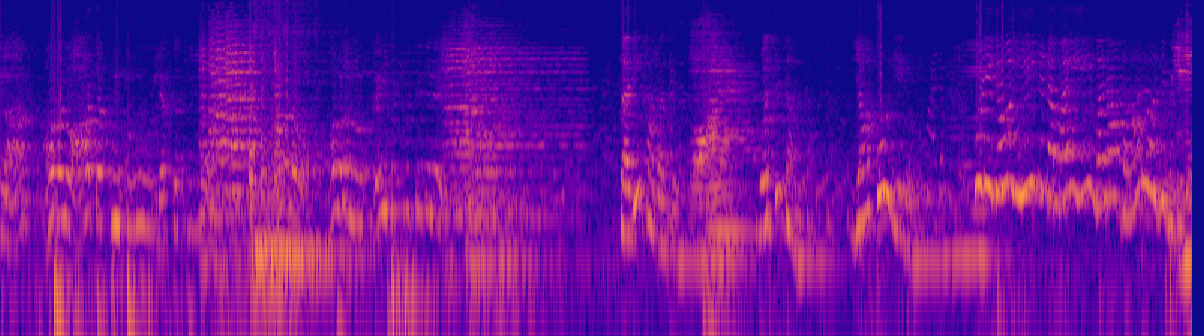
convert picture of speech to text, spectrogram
ಚಿನ್ನ ಅವಳು ಆಟ ಕುಂತು ಲೆಕ್ಕಕ್ಕಿಲ್ಲ. ಅವಳು ಅವಳನ್ನು ಕೈ ಬಿಟ್ಬಿಟ್ಟಿದ್ದೇನೆ. ಸರಿ ಹಾಗಾದ್ರೆ. ವಜ್ರಕಾಂತ ಯಾಕೋ ಏನು? ಕುಡಿದು ಈ ನನ್ನ ಮೈ ಮನ ಭಾರವಾಗಿ ಬಿಟ್ಟಿದೆ.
